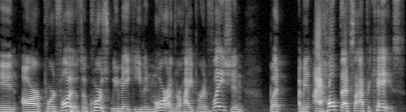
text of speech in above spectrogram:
in our portfolios. Of course, we make even more under hyperinflation, but I mean, I hope that's not the case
